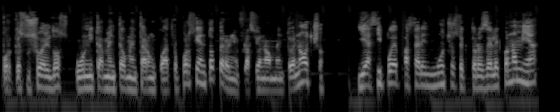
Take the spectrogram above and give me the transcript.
porque sus sueldos únicamente aumentaron 4%, pero la inflación aumentó en 8%. Y así puede pasar en muchos sectores de la economía,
